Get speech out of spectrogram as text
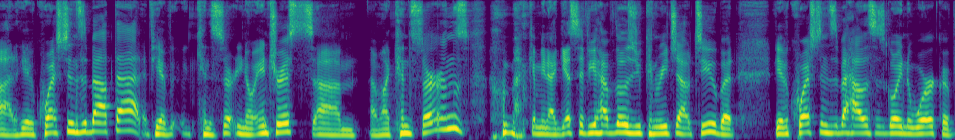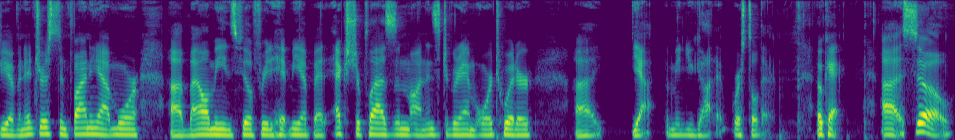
uh, if you have questions about that, if you have concern, you know, interests, um, like concerns. I mean, I guess if you have those, you can reach out too. But if you have questions about how this is going to work, or if you have an interest in finding out more, uh, by all means, feel free to hit me up at Extraplasm on Instagram or Twitter. Uh, yeah, I mean, you got it. We're still there. Okay. Uh, so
